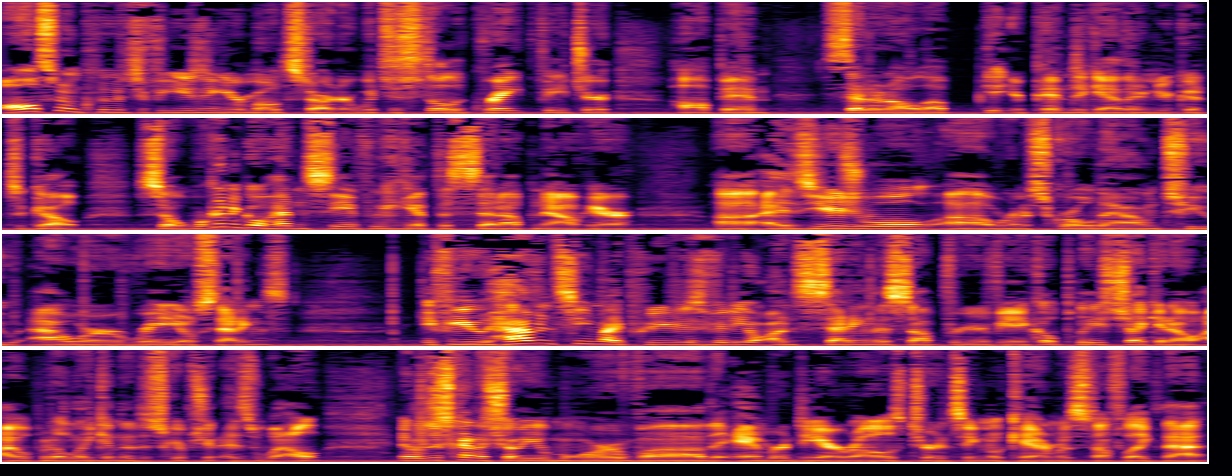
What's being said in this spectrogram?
also includes if you're using your remote starter, which is still a great feature. Hop in, set it all up, get your pin together, and you're good to go. So we're going to go ahead and see if we can get this set up now here. Uh, as usual, uh, we're going to scroll down to our radio settings. If you haven't seen my previous video on setting this up for your vehicle, please check it out. I will put a link in the description as well. It'll just kind of show you more of uh, the Amber DRLs, turn signal cameras, stuff like that.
